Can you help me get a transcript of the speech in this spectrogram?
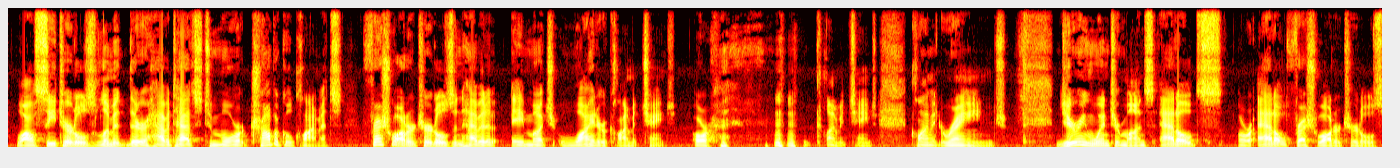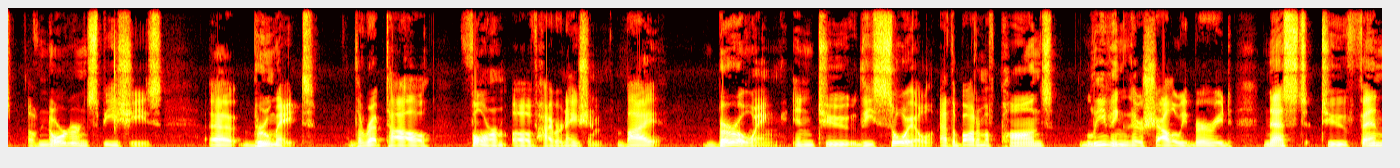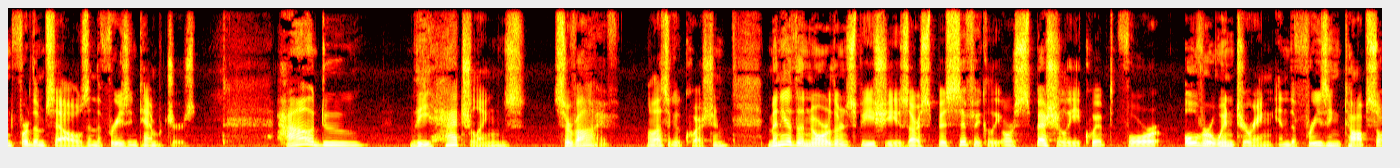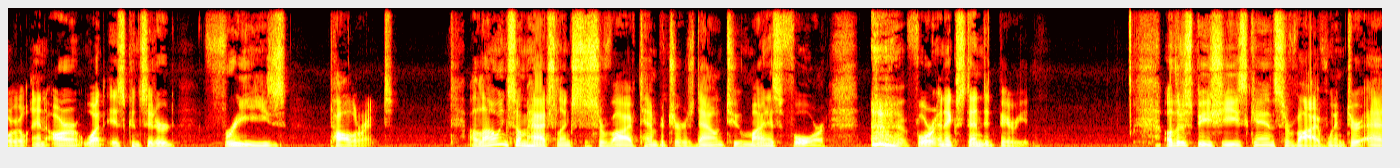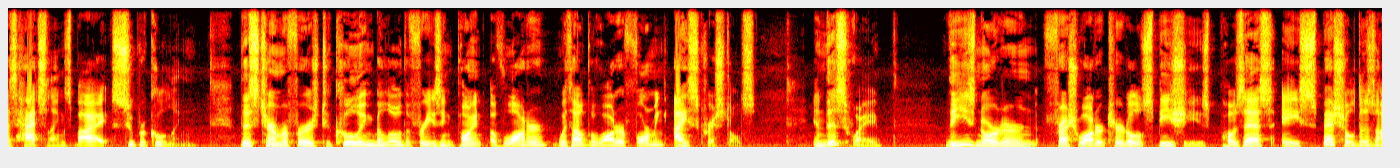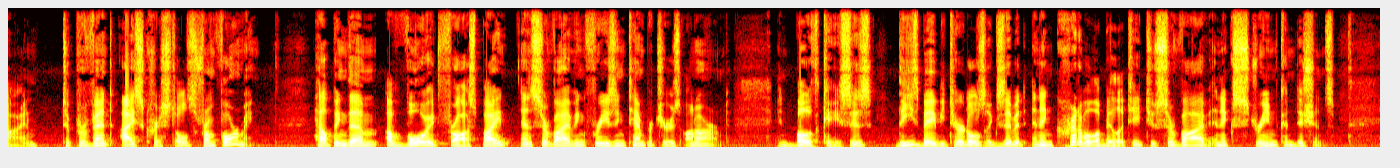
While sea turtles limit their habitats to more tropical climates, freshwater turtles inhabit a much wider climate change or climate change, climate range. During winter months, adults or adult freshwater turtles of northern species uh, brumate, the reptile form of hibernation, by burrowing into the soil at the bottom of ponds, leaving their shallowly buried nest to fend for themselves in the freezing temperatures. How do the hatchlings survive? Well, that's a good question. Many of the northern species are specifically or specially equipped for overwintering in the freezing topsoil and are what is considered freeze tolerant, allowing some hatchlings to survive temperatures down to minus four for an extended period. Other species can survive winter as hatchlings by supercooling, this term refers to cooling below the freezing point of water without the water forming ice crystals. In this way, these northern freshwater turtle species possess a special design to prevent ice crystals from forming, helping them avoid frostbite and surviving freezing temperatures unarmed. In both cases, these baby turtles exhibit an incredible ability to survive in extreme conditions.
